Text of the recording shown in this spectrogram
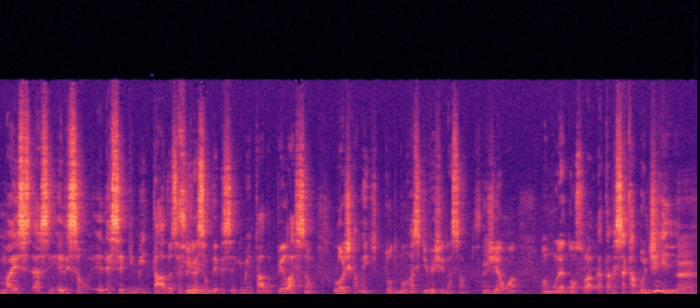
mas assim, eles são, ele é segmentado, essa Sim. diversão dele é segmentada pela ação. Logicamente, todo mundo vai se divertir na ação. Sim. Tinha uma, uma mulher do nosso lado que tava se acabando de rir É.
